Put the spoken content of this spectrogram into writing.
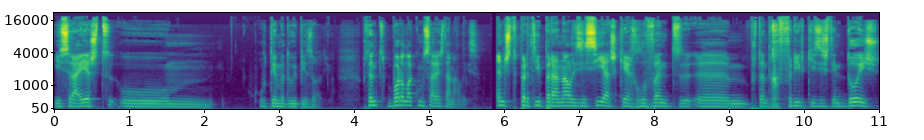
E será este o, o tema do episódio. Portanto, bora lá começar esta análise. Antes de partir para a análise em si, acho que é relevante uh, portanto, referir que existem dois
